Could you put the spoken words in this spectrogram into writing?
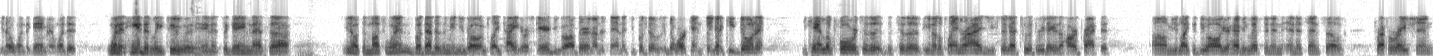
you know win the game and win it win it handedly too. And it's a game that's uh, you know it's a must win, but that doesn't mean you go and play tight or scared. You go out there and understand that you put the the work in. So you got to keep doing it. You can't look forward to the to the you know the plane ride. You still got two or three days of hard practice. Um, you'd like to do all your heavy lifting in, in a sense of preparation.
